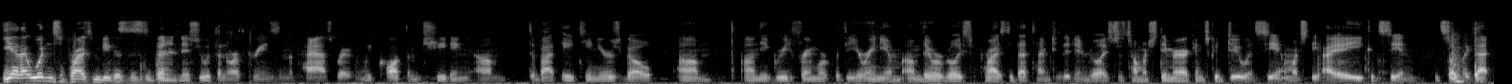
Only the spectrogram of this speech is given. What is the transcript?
Yeah, that wouldn't surprise me because this has been an issue with the North Koreans in the past, right? When we caught them cheating um, about 18 years ago um, on the agreed framework with the uranium, um, they were really surprised at that time too. They didn't realize just how much the Americans could do and see how much the IAEA could see and, and stuff like that.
